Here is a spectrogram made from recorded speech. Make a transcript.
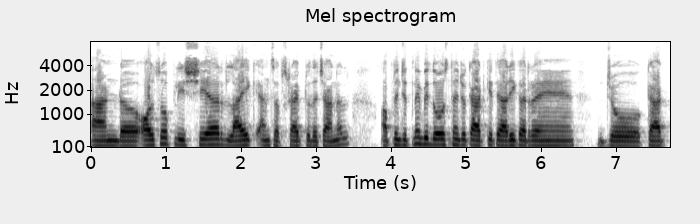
and also please share like and subscribe to the channel अपने जितने भी दोस्त हैं जो कैट की तैयारी कर रहे हैं जो कैट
